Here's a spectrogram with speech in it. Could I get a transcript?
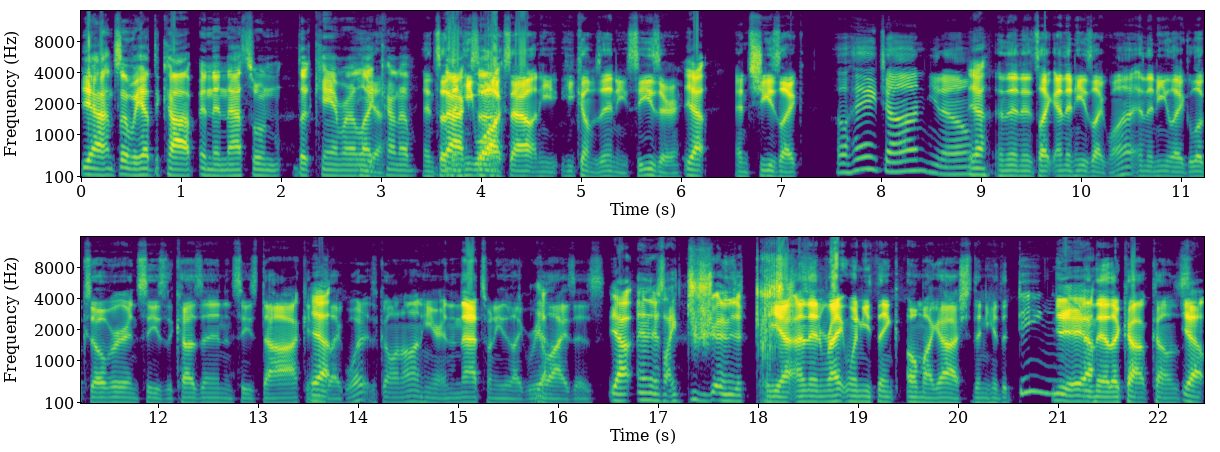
yeah, and so we had the cop, and then that's when the camera like Yeah. kind of and so then he up. walks out and he he comes in, he sees her, Yeah, and she's like. Oh hey John, you know. Yeah. And then it's like, and then he's like, what? And then he like looks over and sees the cousin and sees Doc, and Yeah. he's like, what is going on here? And then that's when he like realizes, yeah, and it's like, and Yeah, and then right when you think, "Oh my gosh," then you hear the ding. Yeah. And the other cop comes. yeah,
